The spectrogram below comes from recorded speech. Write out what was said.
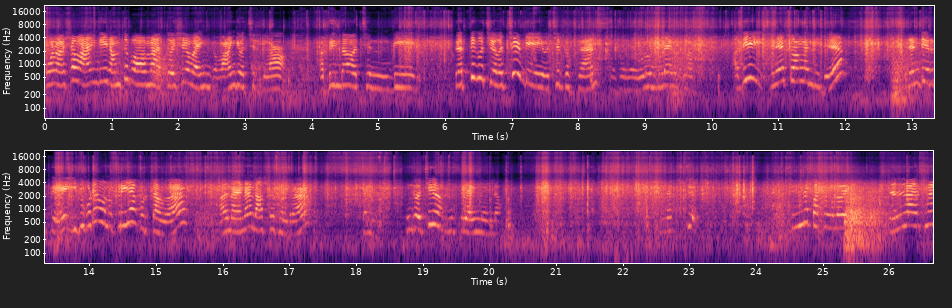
போன வருஷம் வாங்கி நம்பி போகாமல் அடுத்த வருஷம் வாங்கி வாங்கி வச்சிருக்கலாம். அப்படின்னு தான் வச்சு இப்படி வெத்தி குச்சியை வச்சு இப்படி வச்சுருக்கேன் ஃப்ரெண்ட்ஸ் எவ்வளோ முளை இருக்கலாம் அது நேற்று வாங்கினது இது. ரெண்டு இருக்குது இது கூட ஒன்று ஃப்ரீயாக கொடுத்தாங்க. அது நான் என்ன லாஸ்ட்டாக சொல்கிறேன் இங்கே வச்சு லைன் எல்லாம் நெக்ஸ்ட்டு சின்ன பசங்களோ எல்லாருக்குமே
